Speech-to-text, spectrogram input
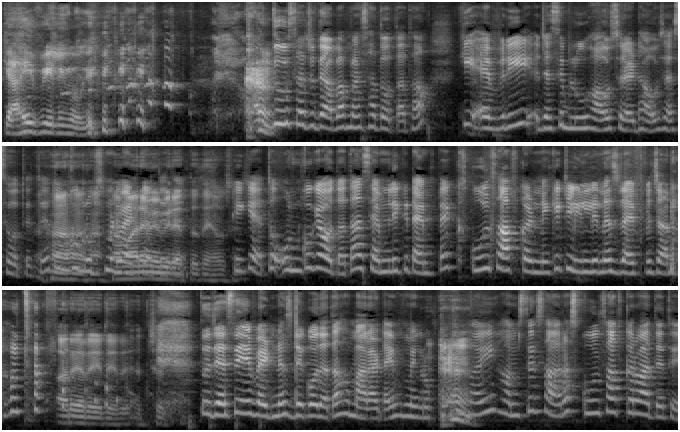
क्या ही फीलिंग होगी। और दूसरा जो दयाबा हमारे साथ होता था कि एवरी जैसे ब्लू हाउस रेड हाउस ऐसे होते थे तो उनको ग्रुप्स में डिवाइड हमारे में भी करते थे ठीक है तो उनको क्या होता था असेंबली के टाइम पे स्कूल साफ़ करने के क्लीनलीनेस ड्राइव पे जाना होता था। अरे अरे अरे अच्छा अच्छा। तो जैसे ये वेडनेसडे को होता था हमारा टाइम हमें ग्रुप भाई हमसे सारा स्कूल साफ़ करवाते थे।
